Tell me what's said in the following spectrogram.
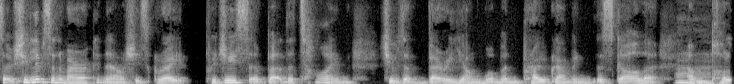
So she lives in America now. She's a great producer, but at the time she was a very young woman programming the Scala mm. and pulling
